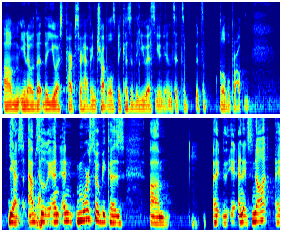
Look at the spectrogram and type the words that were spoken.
um, you know, the, the US parks are having troubles because of the US unions. It's a, it's a global problem. Yes, absolutely, and and more so because, um, and it's not. uh,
